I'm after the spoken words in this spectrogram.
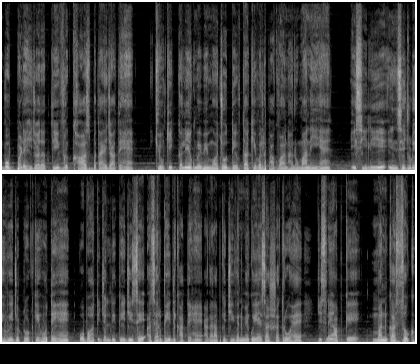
वो बड़े ही ज़्यादा तीव्र, खास बताए जाते हैं, क्योंकि कलयुग में भी मौजूद देवता केवल भगवान, हनुमान ही हैं। इसीलिए इनसे जुड़े हुए जो टोटके होते हैं, वो बहुत ही जल्दी तेज़ी से असर भी दिखाते हैं। अगर आपके जीवन में कोई ऐसा शत्रु है, जिसने आपके मन का सुख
